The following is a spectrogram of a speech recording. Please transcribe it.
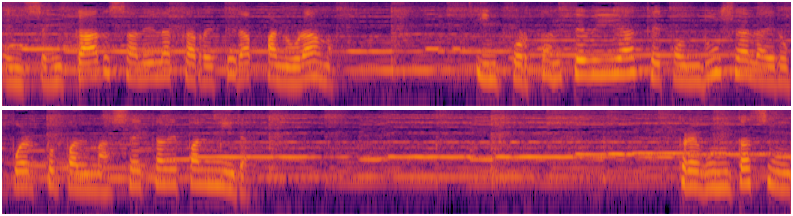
En Sencar sale la carretera Panorama, importante vía que conduce al aeropuerto Palmaseca de Palmira. Pregunta 5.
